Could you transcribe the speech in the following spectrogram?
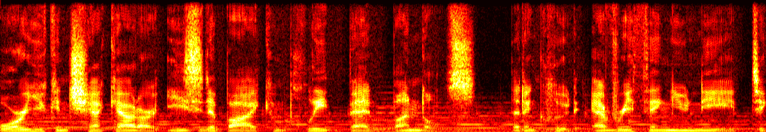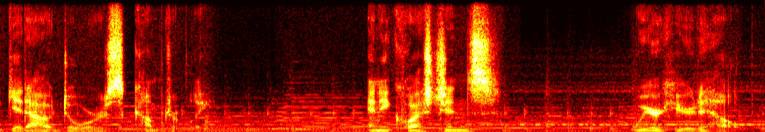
Or you can check out our easy to buy complete bed bundles that include everything you need to get outdoors comfortably. Any questions? We're here to help.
